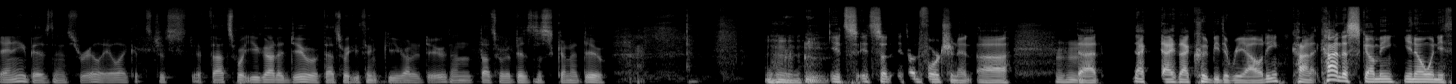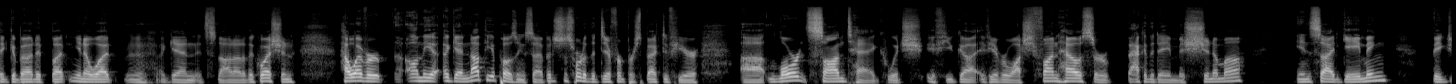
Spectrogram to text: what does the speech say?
any business really. Like it's just if that's what you got to do, if that's what you think you got to do, then that's what a business is going to do. Mm-hmm. it's it's it's unfortunate uh, mm-hmm. that that, that that could be the reality. Kind of kind of scummy, you know, when you think about it. But you know what? Eh, again, it's not out of the question. However, on the again, not the opposing side, but it's just sort of the different perspective here. Uh, Lawrence Sonntag, which if you got if you ever watched Funhouse or back in the day Machinima, Inside Gaming, big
